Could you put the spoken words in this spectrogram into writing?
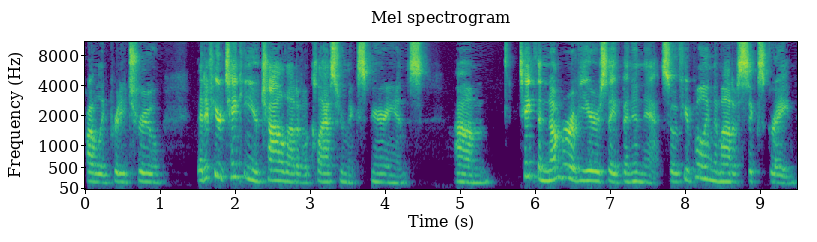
probably pretty true that if you're taking your child out of a classroom experience, um, take the number of years they've been in that. So if you're pulling them out of sixth grade,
